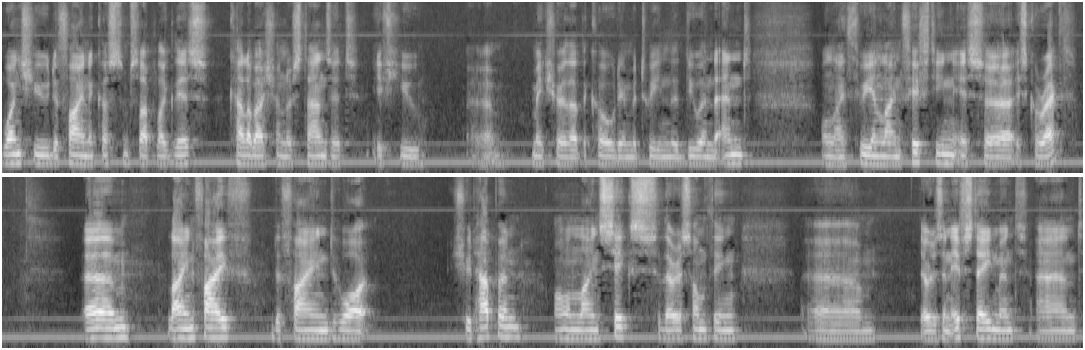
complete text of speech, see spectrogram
once you define a custom step like this, Calabash understands it if you um, make sure that the code in between the do and the end on line 3 and line 15 is, uh, is correct. Um, line 5 defined what should happen. On line 6 there is something um, there is an if statement and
